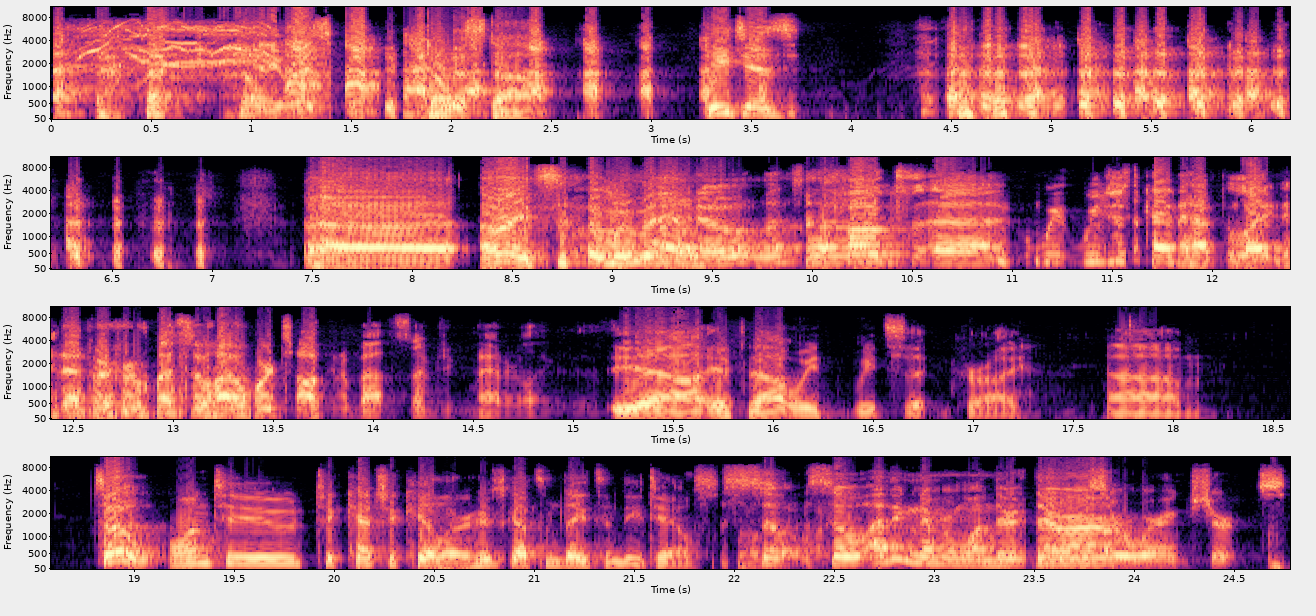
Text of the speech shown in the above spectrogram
Anyways, Don't stop. Peaches. uh, all right, so On moving that on. note, let's uh, folks, uh, we, we just kind of have to lighten it up every once in a while. We're talking about subject matter like this. Yeah, if not, we'd we'd sit and cry. Um, so on to to catch a killer. Who's got some dates and details? So, so I think number one, there there Ladies are are wearing shirts.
